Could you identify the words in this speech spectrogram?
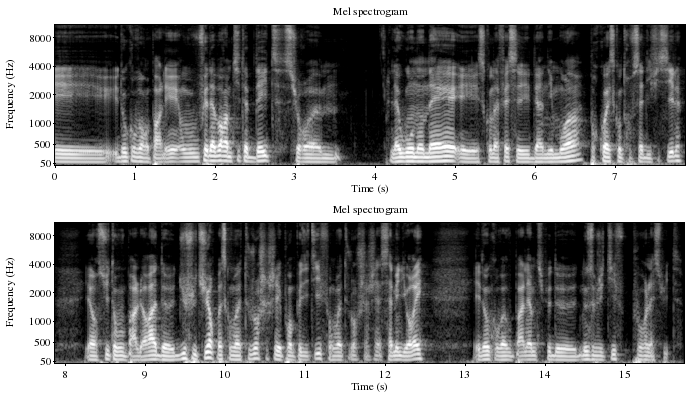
Et, donc, on va en parler. On vous fait d'abord un petit update sur là où on en est et ce qu'on a fait ces derniers mois, pourquoi est-ce qu'on trouve ça difficile. Et ensuite, on vous parlera du futur parce qu'on va toujours chercher les points positifs, on va toujours chercher à s'améliorer. Et donc, on va vous parler un petit peu de, nos objectifs pour la suite.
